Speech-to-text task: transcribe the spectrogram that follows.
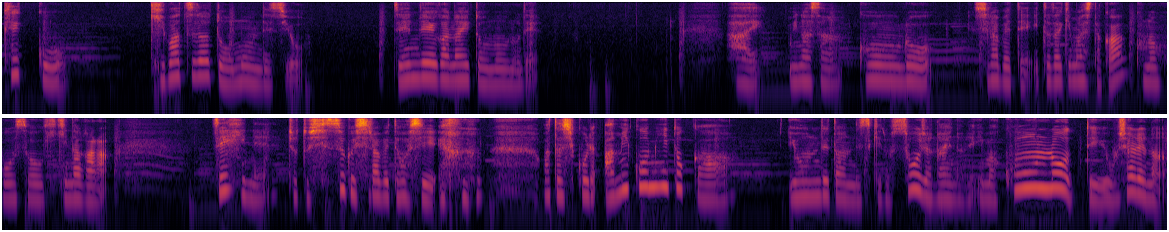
結構奇抜だと思うんですよ。前例がないと思うので。はい。皆さんコーンロー調べていただきましたか？この放送を聞きながら。是非ねちょっとすぐ調べてほしい。私これ編み込みとか呼んでたんですけどそうじゃないのね。今コーンローっていうおしゃれな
